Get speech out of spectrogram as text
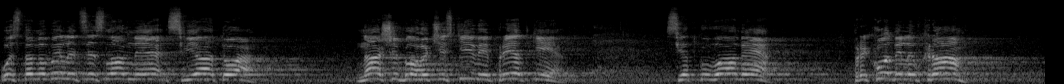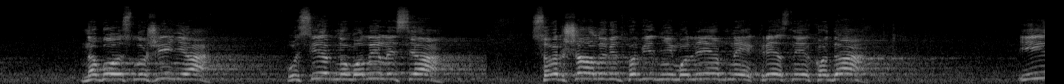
установили це славне свято. Наші благочестиві предки святкували, приходили в храм на богослужіння, усердно молилися, совершали відповідні молебни, кресні хода, і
